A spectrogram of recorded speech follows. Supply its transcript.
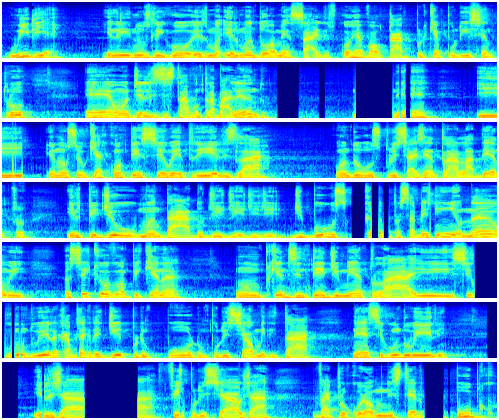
o William, ele nos ligou, ele, ma- ele mandou uma mensagem, ficou revoltado porque a polícia entrou é, onde eles estavam trabalhando, né? E eu não sei o que aconteceu entre eles lá, quando os policiais entraram lá dentro, ele pediu mandado de, de, de, de- busca para saber sim ou não. E eu sei que houve uma pequena, um pequeno desentendimento lá, e segundo ele, acabou sendo agredido por, um- por um policial militar, né? Segundo ele, ele já fez policial, já vai procurar o Ministério Público,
